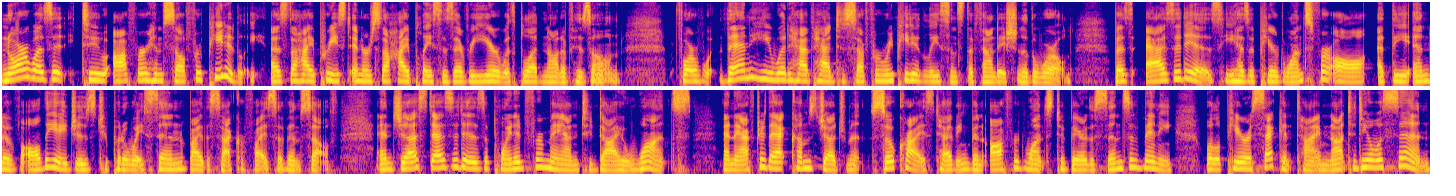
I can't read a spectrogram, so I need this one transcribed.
Nor was it to offer himself repeatedly, as the high priest enters the high places every year with blood not of his own for then he would have had to suffer repeatedly since the foundation of the world. But as it is, he has appeared once for all at the end of all the ages to put away sin by the sacrifice of himself. And just as it is appointed for man to die once, and after that comes judgment, so Christ, having been offered once to bear the sins of many, will appear a second time, not to deal with sin,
